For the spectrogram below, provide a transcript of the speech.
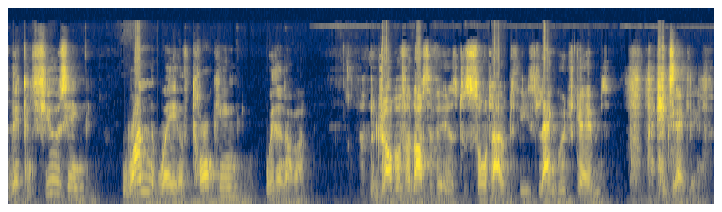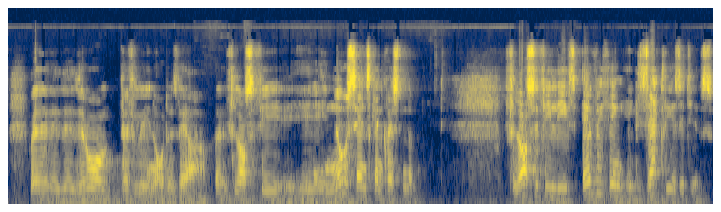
They're confusing one way of talking with another. The job of philosophy is to sort out these language games? Exactly. Well, they're all perfectly in order as they are. Uh, philosophy, in no sense, can question them. Philosophy leaves everything exactly as it is.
